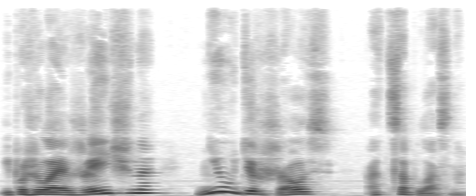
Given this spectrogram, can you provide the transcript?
и пожилая женщина не удержалась от соблазна.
